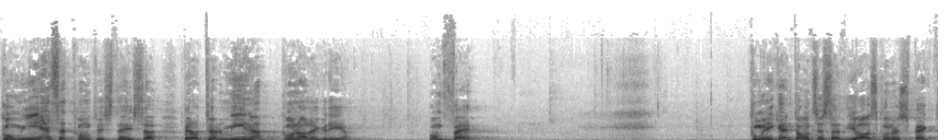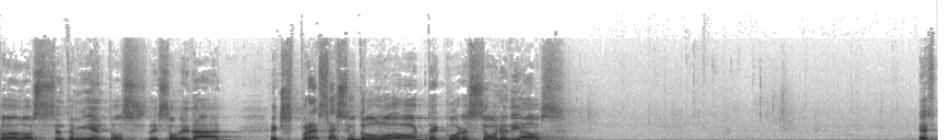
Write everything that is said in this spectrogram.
Comienza con tristeza, pero termina con alegría, con fe. Comunica entonces a Dios con respecto a los sentimientos de soledad. Expresa su dolor de corazón a Dios. Es,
